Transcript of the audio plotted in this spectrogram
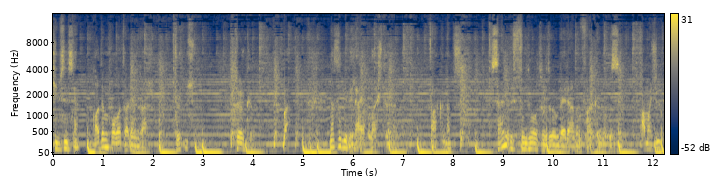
Kimsin sen? Adım Polat Alemdar. Türk müsün? Türk'üm. Bak, nasıl bir belaya bulaştığını farkında mısın? Sen üstünde oturduğun belanın farkında mısın? Amacın ne?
